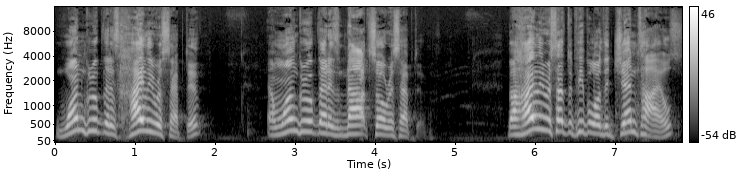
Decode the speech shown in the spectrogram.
one group that is highly receptive, and one group that is not so receptive. The highly receptive people are the Gentiles,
